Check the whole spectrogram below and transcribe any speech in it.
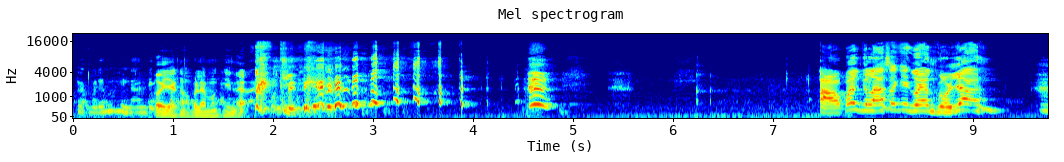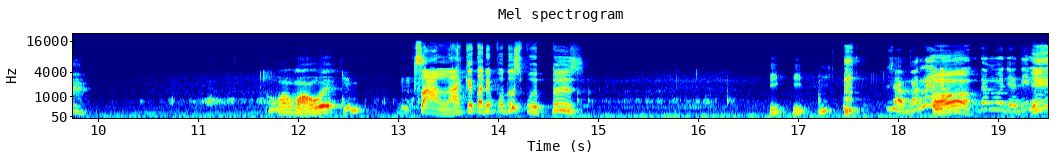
Gak boleh menghina. Oh ya nggak boleh menghina. Apa gelasnya kayak goyang-goyang? Kok mau ya? Salah, kita tadi putus-putus. Ih, ih, ih. Sabar lah, Oh. udah, udah mau jadi Ih, nih.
